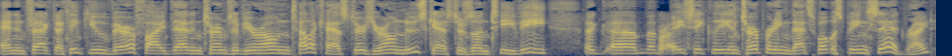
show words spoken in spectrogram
And in fact, I think you verified that in terms of your own telecasters, your own newscasters on TV, uh, uh, right. basically interpreting that's what was being said, right?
